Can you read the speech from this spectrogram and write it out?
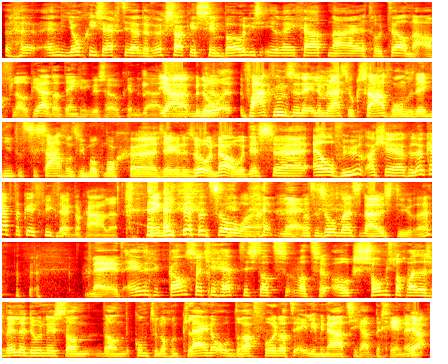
en Jochie zegt, ja, de rugzak is symbolisch. Iedereen gaat naar het hotel na afloop. Ja, dat denk ik dus ook inderdaad. Ja, ik bedoel, Ja. eh, vaak doen ze de eliminatie ook s'avonds. Ik denk niet dat ze s'avonds iemand nog eh, zeggen zo, nou, het is 11 uur. Als je geluk hebt, dan kun je het vliegtuig nog halen. Ik denk niet dat, het zo, Nee. dat ze zo mensen naar huis sturen. Nee, het enige kans dat je hebt is dat wat ze ook soms nog wel eens willen doen, is dan, dan komt er nog een kleine opdracht voordat de eliminatie gaat beginnen. Ja.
